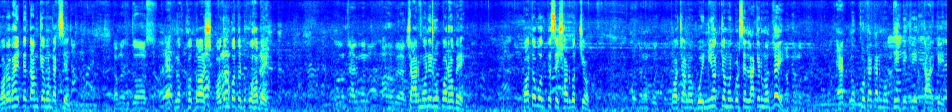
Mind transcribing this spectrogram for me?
বড় ভাইটার দাম কেমন রাখছেন দশ। এক লক্ষ দশ। ওজন কতটুকু হবে? চার মনের উপর হবে। কত বলতেছে সর্বোচ্চ? পঁচানব্বই। নিয়ত কেমন করছেন? লাখের মধ্যে? এক লক্ষ টাকার মধ্যেই বিক্রির টার্গেট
